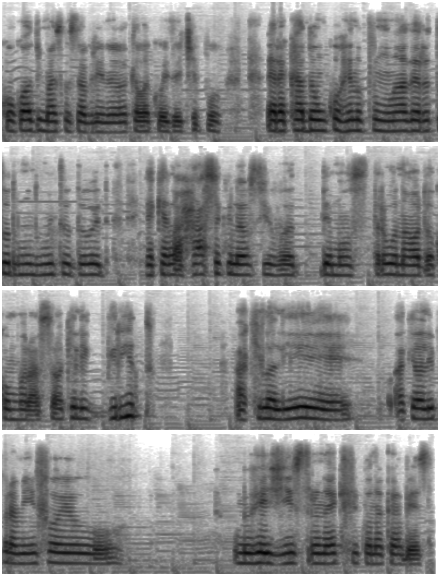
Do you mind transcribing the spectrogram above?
concordo demais com a Sabrina, aquela coisa tipo, era cada um correndo para um lado, era todo mundo muito doido. E aquela raça que o Léo Silva demonstrou na hora da comemoração, aquele grito, aquilo ali, aquilo ali para mim foi o, o meu registro, né, que ficou na cabeça.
